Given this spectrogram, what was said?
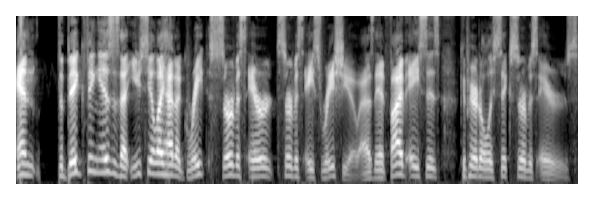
And the big thing is is that UCLA had a great service error service ace ratio as they had five aces compared to only six service errors.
